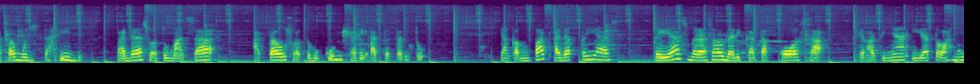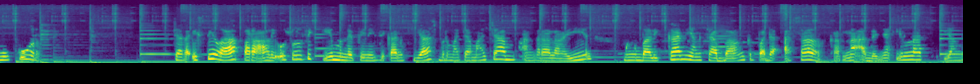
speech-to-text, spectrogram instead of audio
atau mujtahid pada suatu masa atau suatu hukum syariat tertentu. Yang keempat ada qiyas. Qiyas berasal dari kata kosa yang artinya ia telah mengukur. Secara istilah, para ahli usul fikih mendefinisikan kias bermacam-macam, antara lain mengembalikan yang cabang kepada asal karena adanya ilat yang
